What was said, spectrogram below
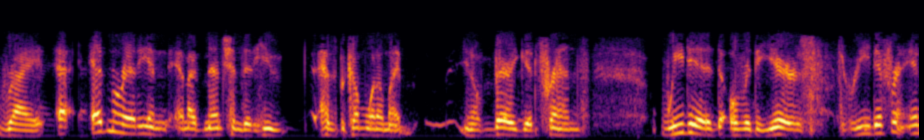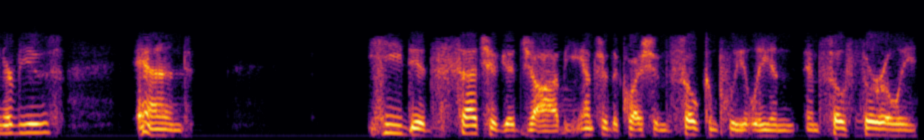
Right, Ed Moretti, and and I've mentioned that he has become one of my, you know, very good friends. We did over the years three different interviews, and he did such a good job. He answered the questions so completely and and so thoroughly,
